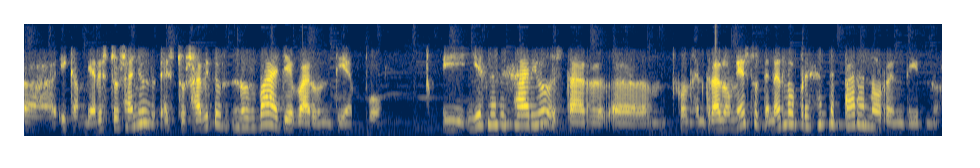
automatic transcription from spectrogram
Ah, y cambiar estos años, estos hábitos nos va a llevar un tiempo. Y, y es necesario estar eh, concentrado en esto, tenerlo presente para no rendirnos.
